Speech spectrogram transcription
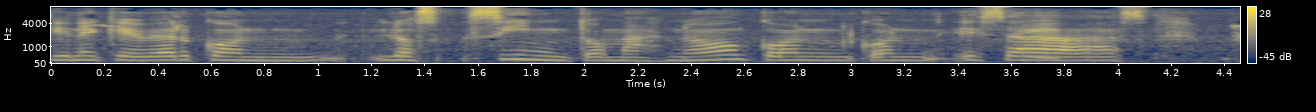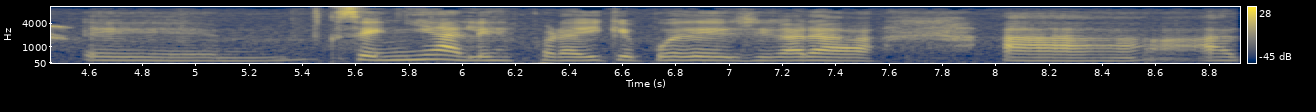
tiene que ver con los síntomas, ¿no? Con, con esas eh, señales por ahí que puede llegar a, a,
